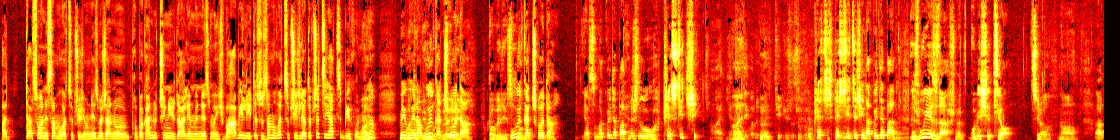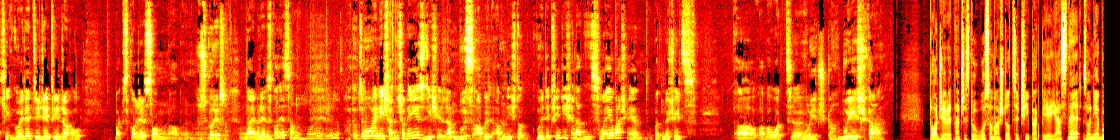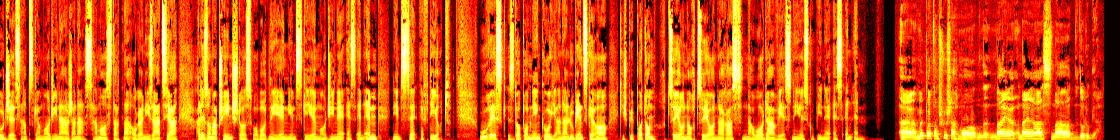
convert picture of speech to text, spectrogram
A da su one samo vodce prišli. Ne smo žanu propagandu činili dalje, ne smo jih vabili, da su samo vodce prišli, a to přece jace bihu, ne? No? Mi bomo na Vulka čruda. Vulka čruda. Ja sam na koji da pat mislil pestiči. Pestiči na koji da pat. Zvuje zdaš, ubiše cio. Cio. No. A ti koji da tydzień pindrahu, skolje sam. Skolje sam. Najbolje skolje sam. Poveni šančo ne jezdiše, tam bus, aber, aber nicht da gute Pšintiše na svoje vašnje, pod Mišic, aber od... E, Vuješka. Vuješka. Po 1948 pak bije jasne, zo nie budže serbska modzina žana samostatna organizacja, ale zo ma przejść do swobodneje niemskie modzine SNM, niemsce FDJ. Uresk z dopomnienku Jana Lubienskiego, kiż by potom chcejo no chcejo naraz nawoda wiesneje skupiny SNM. A my potem šušahmo naj, najraz na Dolubia.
